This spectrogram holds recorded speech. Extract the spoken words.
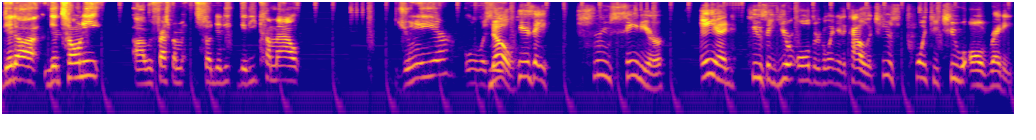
Did uh did Toney uh refresh my so did he did he come out junior year, or was no? He, he is a true senior, and he was a year older going into college. He was 22 already.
